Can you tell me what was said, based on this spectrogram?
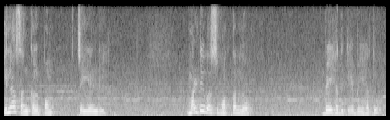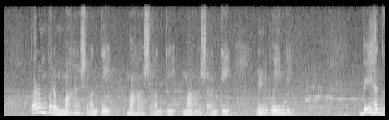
ఇలా సంకల్పం చేయండి. మల్టీవర్స్ మొత్తంలో బేహద్కే బేహద్దు. పరంపరం మహాశాంతి మహాశాంతి మహాశాంతి. నిండిపోయింది. బేహద్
